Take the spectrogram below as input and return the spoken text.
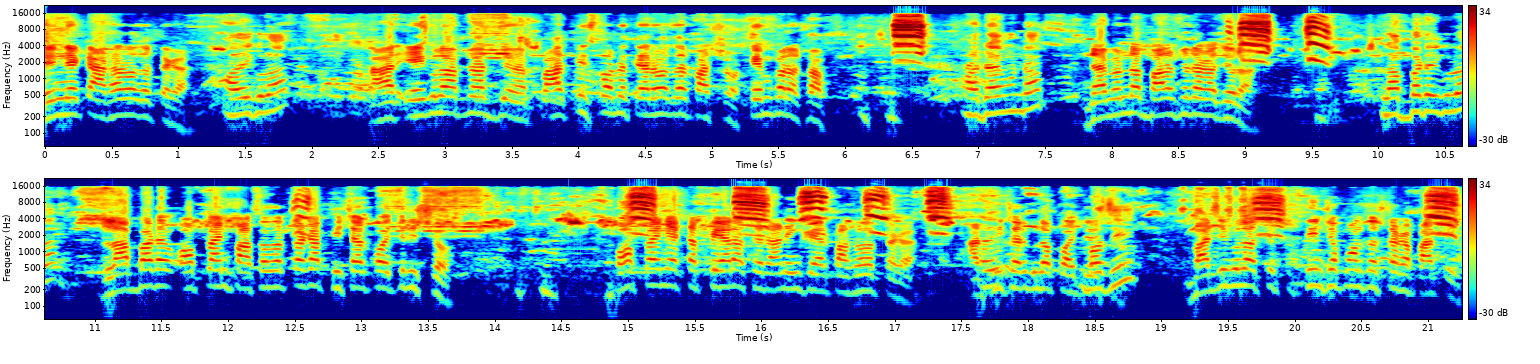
রিন নেকটা আঠারো হাজার টাকা। আর এইগুলা? আর এগুলো আপনার পার পিস পড়বে তেরো হাজার পাঁচশো। টেম করা সব। আর ডায়মন্ড আপ ডায়মন্ড বারোশো টাকা জোড়া। লাভবাট এগুলো? লাভবার্ডে অফলাইন পাঁচ হাজার টাকা ফিচার পঁয়ত্রিশশো। অফলাইনে একটা পেয়ার আছে রানিং পেয়ার পাঁচ হাজার টাকা। আর এই ফিচারগুলো পঁয়ত্রিশ বাজি? বাজিগুলো হচ্ছে তিনশো পঞ্চাশ টাকা পার পিস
